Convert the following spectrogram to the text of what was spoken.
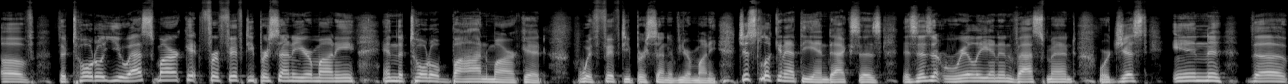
of the total US market for 50% of your money and the total bond market with 50% of your money. Just looking at the indexes, this isn't really an investment. We're just in the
